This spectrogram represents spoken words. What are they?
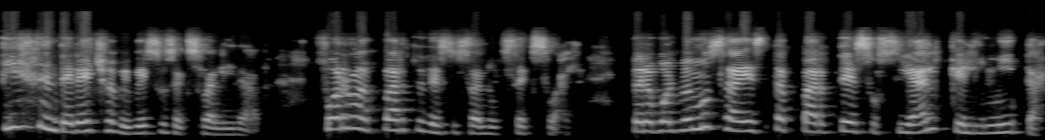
tienen derecho a vivir su sexualidad forma parte de su salud sexual. Pero volvemos a esta parte social que limita,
